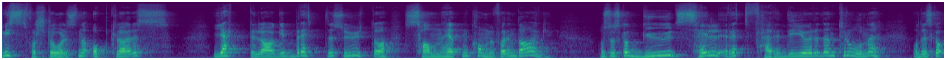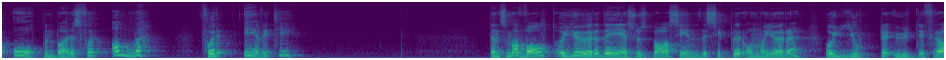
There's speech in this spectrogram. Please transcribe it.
Misforståelsene oppklares. Hjertelaget brettes ut, og sannheten kommer for en dag. Og så skal Gud selv rettferdiggjøre den troende, og det skal åpenbares for alle, for evig tid. Den som har valgt å gjøre det Jesus ba sine disipler om å gjøre, og gjort det ut ifra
